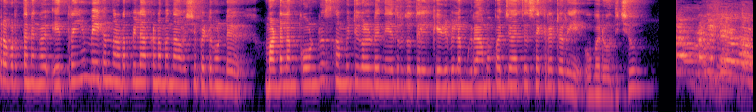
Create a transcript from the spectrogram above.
പ്രവർത്തനങ്ങൾ എത്രയും വേഗം നടപ്പിലാക്കണമെന്നാവശ്യപ്പെട്ടുകൊണ്ട് മണ്ഡലം കോൺഗ്രസ് കമ്മിറ്റികളുടെ നേതൃത്വത്തിൽ കിഴിവിലം ഗ്രാമപഞ്ചായത്ത് സെക്രട്ടറിയെ ഉപരോധിച്ചു. പ്രതിഷേധം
